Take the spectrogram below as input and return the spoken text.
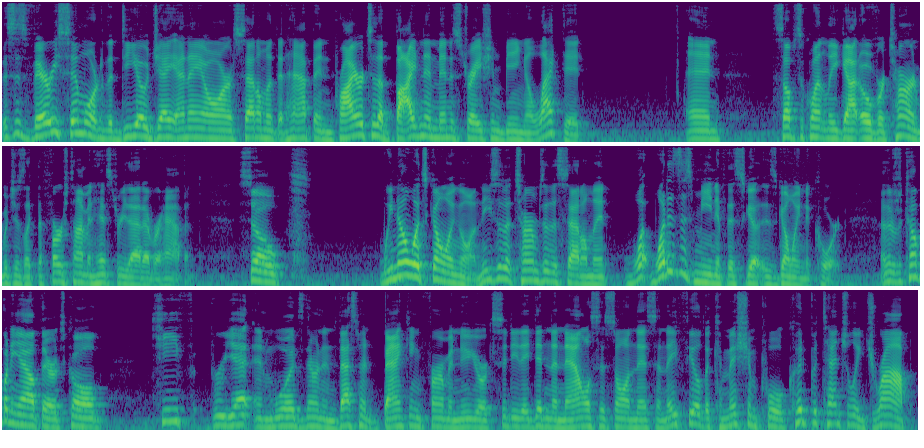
This is very similar to the DOJ NAR settlement that happened prior to the Biden administration being elected and subsequently got overturned, which is like the first time in history that ever happened. So we know what's going on. These are the terms of the settlement. What, what does this mean if this go, is going to court? And there's a company out there, it's called Keefe, Bruyette, and Woods, they're an investment banking firm in New York City. They did an analysis on this and they feel the commission pool could potentially drop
